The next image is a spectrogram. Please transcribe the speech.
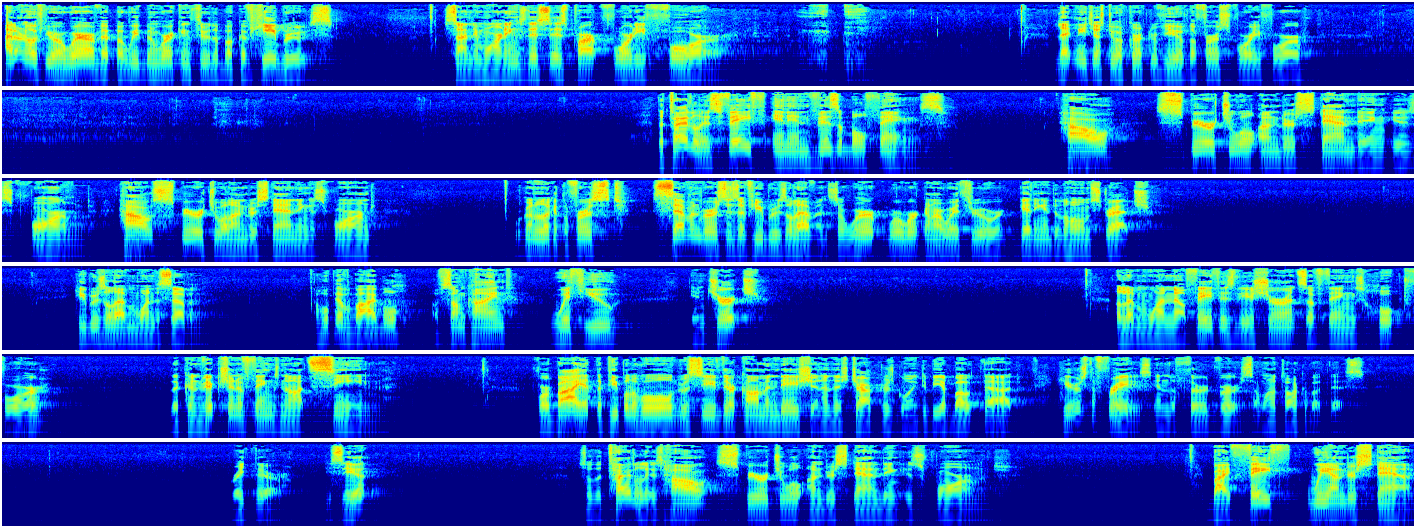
I don't know if you're aware of it, but we've been working through the book of Hebrews Sunday mornings. This is part 44. Let me just do a quick review of the first 44 The title is Faith in Invisible Things How Spiritual Understanding is Formed. How spiritual understanding is formed. We're going to look at the first seven verses of Hebrews 11. So we're, we're working our way through, we're getting into the home stretch. Hebrews 11, 1 to 7. I hope you have a Bible of some kind with you in church. 11:1 Now faith is the assurance of things hoped for, the conviction of things not seen. For by it the people of old received their commendation, and this chapter is going to be about that. Here's the phrase in the third verse. I want to talk about this. Right there. You see it? So the title is How Spiritual Understanding is Formed. By faith, we understand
